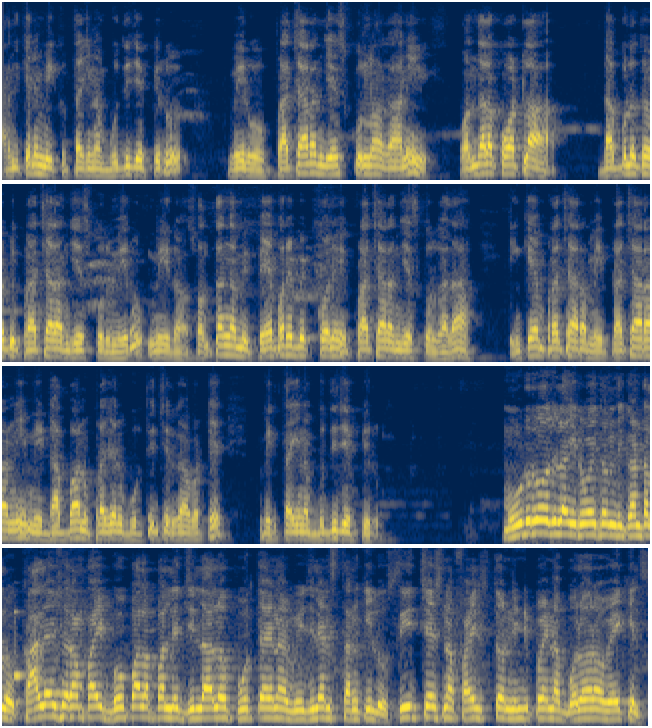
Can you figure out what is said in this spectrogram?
అందుకని మీకు తగిన బుద్ధి చెప్పిరు మీరు ప్రచారం చేసుకున్నా కానీ వందల కోట్ల డబ్బులతోటి ప్రచారం చేసుకోరు మీరు. మీరు సొంతంగా మీ పేపరే పెట్టుకొని ప్రచారం చేసుకోరు కదా. ఇంకేం ప్రచారం? మీ ప్రచారాన్ని మీ డబ్బాను ప్రజలు గుర్తించారు కాబట్టి మీకు తగిన బుద్ధి చెప్పారు. మూడు రోజుల ఇరవై తొమ్మిది గంటలు కాళేశ్వరంపై భూపాలపల్లి జిల్లాలో పూర్తయిన విజిలెన్స్ తనిఖీలు సీజ్ చేసిన ఫైల్స్తో నిండిపోయిన బొలోరో వెహికల్స్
